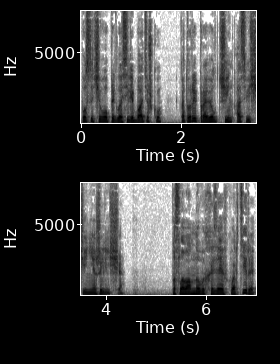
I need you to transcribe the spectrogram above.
после чего пригласили батюшку, который провел чин освящения жилища. По словам новых хозяев квартиры,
